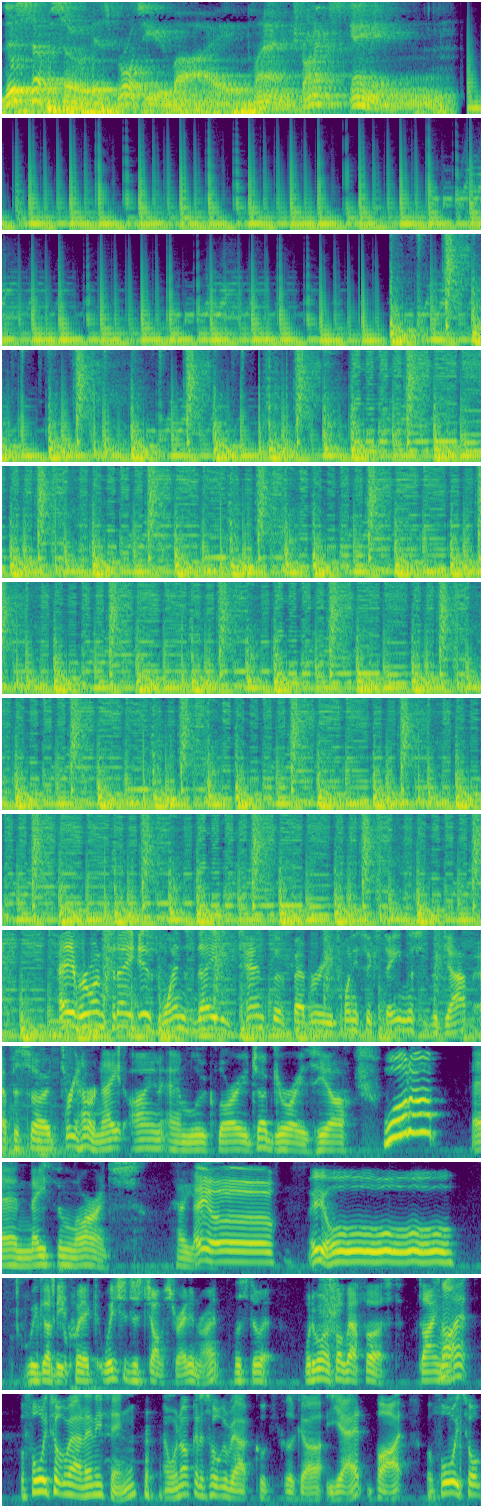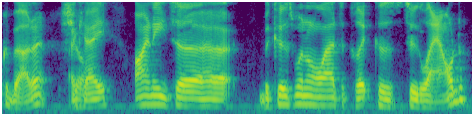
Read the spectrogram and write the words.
This episode is brought to you by Plantronics Gaming. Today is Wednesday, the 10th of February 2016. This is The Gap, episode 308. I am Luke Lawrie. Joab Gilroy is here. What up? And Nathan Lawrence. How you going? Heyo. Heyo. We've got to be quick. We should just jump straight in, right? Let's do it. What do we want to talk about first? Dying No, Light? before we talk about anything, and we're not going to talk about Cookie Clicker yet, but before we talk about it, Sure. okay, I need to, uh, because we're not allowed to click because it's too loud,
